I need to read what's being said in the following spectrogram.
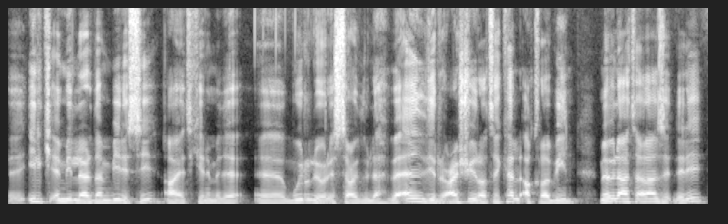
ilk emirlerden birisi ayet-i kerimede e, buyruluyor Estağfirullah ve enzir aşiretekel akrabin. Mevla Teala Hazretleri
